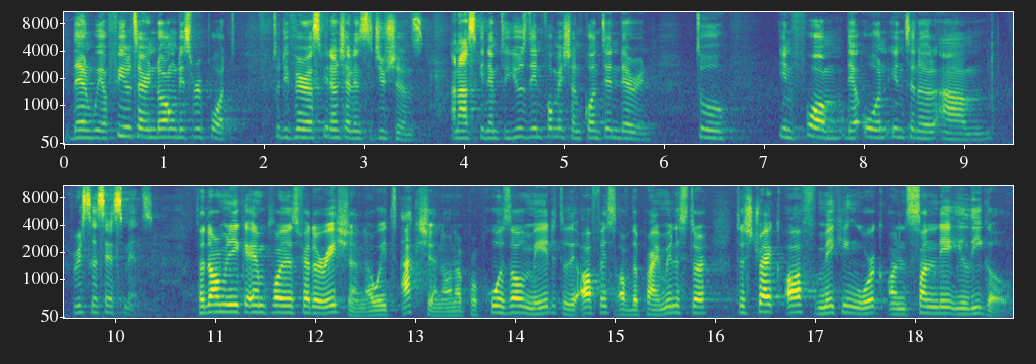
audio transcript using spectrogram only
then we are filtering down this report to the various financial institutions and asking them to use the information contained therein to inform their own internal um, risk assessments. The Dominica Employers Federation awaits action on a proposal made to the Office of the Prime Minister to strike off making work on Sunday illegal.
